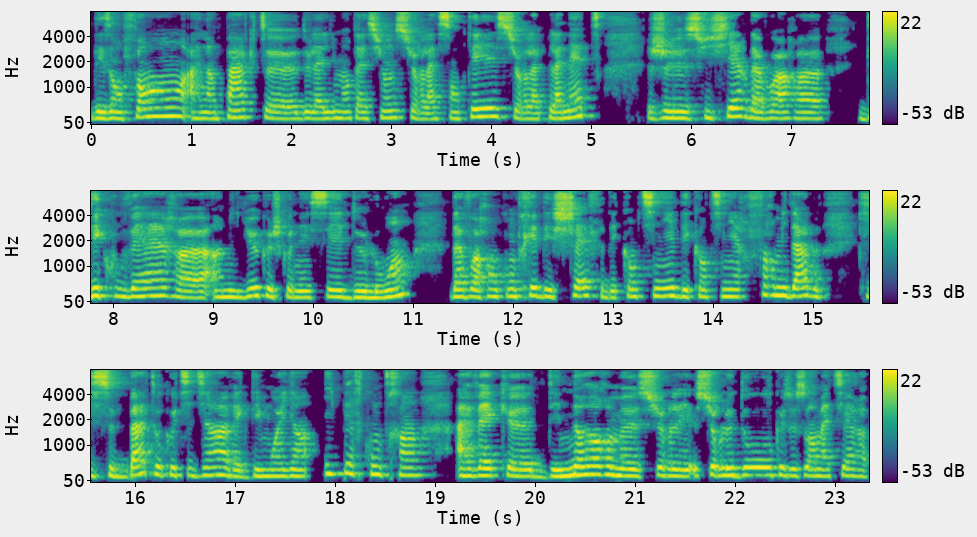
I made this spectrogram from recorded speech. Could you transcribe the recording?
des enfants, à l'impact de l'alimentation sur la santé, sur la planète. Je suis fière d'avoir découvert un milieu que je connaissais de loin, d'avoir rencontré des chefs, des cantiniers, des cantinières formidables qui se battent au quotidien avec des moyens hyper contraints, avec euh, des normes sur les sur le dos, que ce soit en matière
